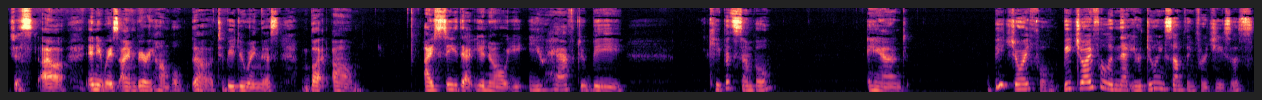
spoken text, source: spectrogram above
just, uh, anyways, I'm very humble uh, to be doing this. But um, I see that, you know, you, you have to be, keep it simple and be joyful. Be joyful in that you're doing something for Jesus.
